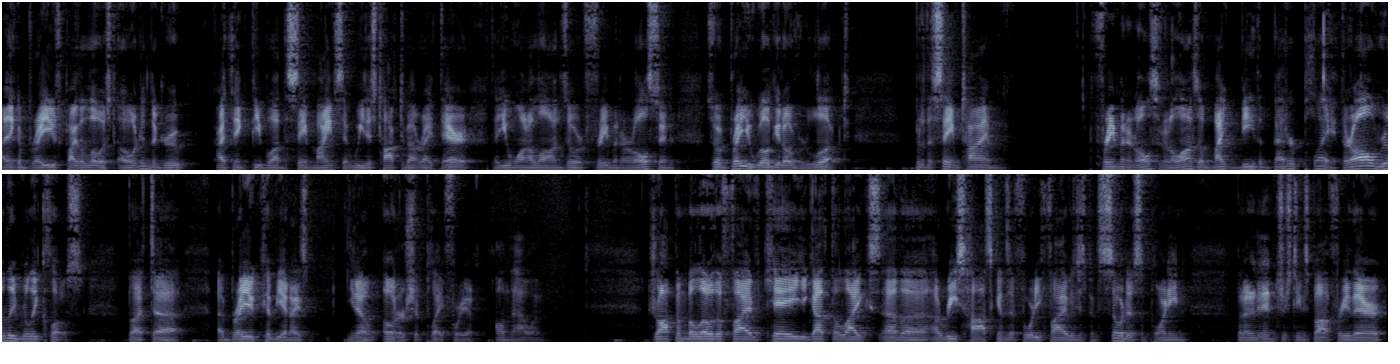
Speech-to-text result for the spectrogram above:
I think Abreu is probably the lowest owned in the group. I think people have the same mindset we just talked about right there that you want Alonso or Freeman or Olson. So Abreu will get overlooked. But at the same time, Freeman and Olson and Alonso might be the better play. They're all really, really close. But uh, Abreu could be a nice, you know, ownership play for you on that one. Dropping below the 5K, you got the likes of uh, a Rhys Hoskins at 45, who's just been so disappointing but an interesting spot for you there.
